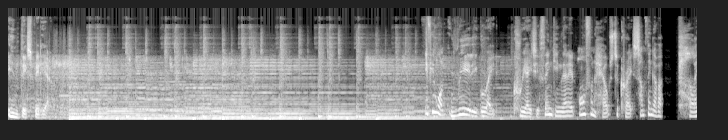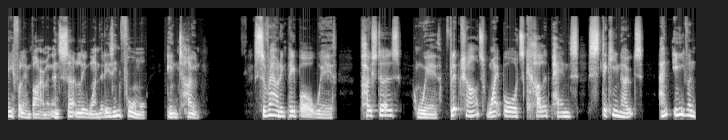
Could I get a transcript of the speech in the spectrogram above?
in this video. If you want really great creative thinking, then it often helps to create something of a playful environment and certainly one that is informal in tone. Surrounding people with posters, with flip charts, whiteboards, coloured pens, sticky notes, and even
